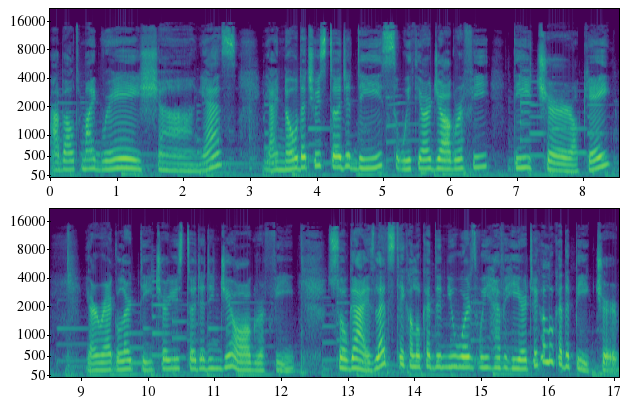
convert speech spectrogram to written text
about migration. Yes, yeah, I know that you studied this with your geography teacher, okay? Your regular teacher you studied in geography. So, guys, let's take a look at the new words we have here. Take a look at the picture.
